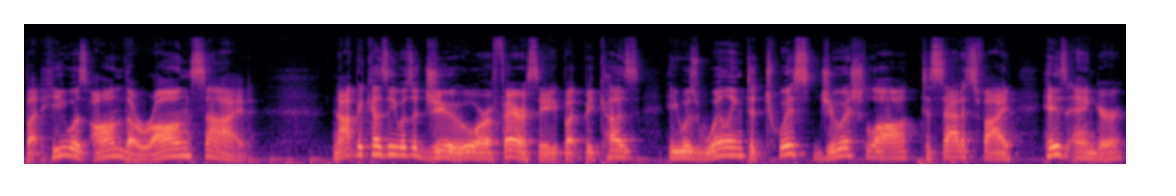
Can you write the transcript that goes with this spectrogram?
but he was on the wrong side. Not because he was a Jew or a Pharisee, but because he was willing to twist Jewish law to satisfy his anger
